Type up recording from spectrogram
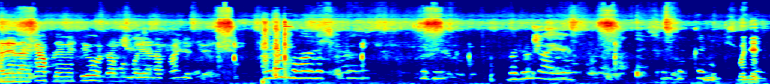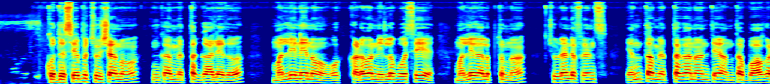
అదే దానికి అప్పుడే పెట్టి ఒక పోయాడు అప్ప అని చెప్తే కొద్దిసేపు చూశాను ఇంకా మెత్తగా కాలేదు. మళ్ళీ నేను ఒక కడవ నీళ్ళ పోసి మళ్ళీ కలుపుతున్నా. చూడండి ఫ్రెండ్స్ ఎంత మెత్తగానంటే అంత బాగా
